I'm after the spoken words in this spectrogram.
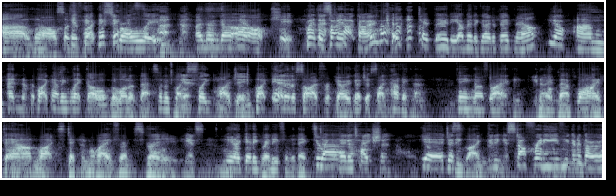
uh, while sort of like scrolling and then go, oh shit, it's 10 donut go? ten thirty. I better go to bed now. yep. Um, and like having let go of a lot of that sort of like Yeah. sleep hygiene, like Yeah. even aside from yoga, just like having that thing of like you know that wind down, like stepping away from the screen, Yes. you know, getting ready for the next Doing day. meditation. Yeah, just like Getting your stuff ready if you're going to go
